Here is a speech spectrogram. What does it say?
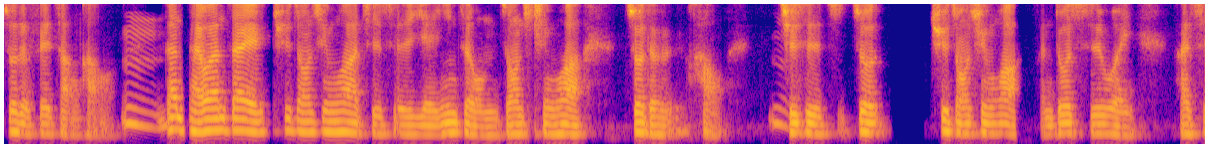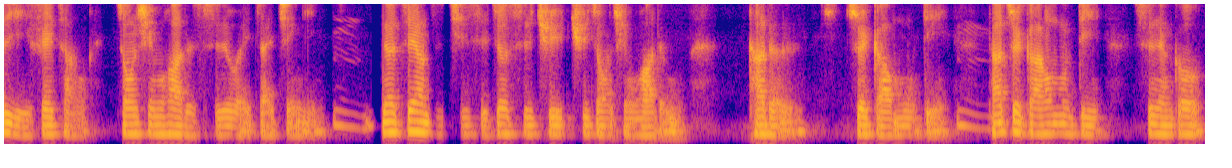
做得非常好。嗯，但台湾在去中心化，其实也因着我们中心化做得好，其实做。去中心化很多思维还是以非常中心化的思维在经营，嗯，那这样子其实就失去去中心化的它的最高目的，嗯，它最高目的是能够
